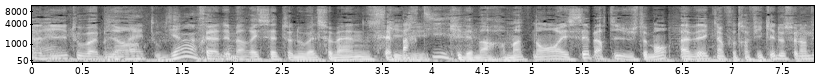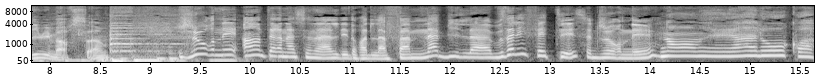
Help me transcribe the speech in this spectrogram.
nous l'as ouais. dit, tout va bien. Ouais, tout bien. Prêt à démarrer cette nouvelle semaine C'est qui, parti. qui démarre maintenant et c'est parti justement avec l'info trafiquée de ce lundi 8 mars. Journée internationale des droits de la femme. Nabila, vous allez fêter cette journée Non mais allô quoi?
